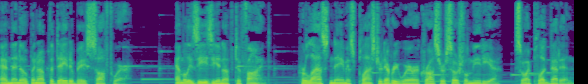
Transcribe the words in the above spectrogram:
and then open up the database software. Emily's easy enough to find. Her last name is plastered everywhere across her social media, so I plug that in.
